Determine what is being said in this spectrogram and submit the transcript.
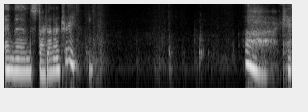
and then start on our tree. okay.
